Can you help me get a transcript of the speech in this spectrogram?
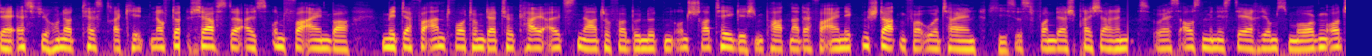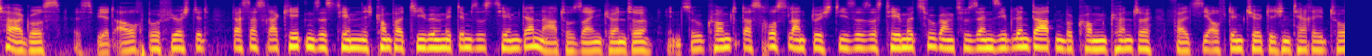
der S-400 Testraketen auf das schärfste als unvereinbar mit der Verantwortung der Türkei als NATO-Verbündeten und strategischen Partner der Vereinigten Staaten verurteilen, hieß es von der Sprecherin des US-Außenministeriums Morgan Ortagus. Es wird auch befürchtet, dass das Raketensystem nicht kompatibel mit dem System der NATO sein könnte. Hinzu kommt, dass Russland durch diese Systeme Zugang zu sensiblen Daten bekommen könnte, falls sie auf dem türkischen Territorium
